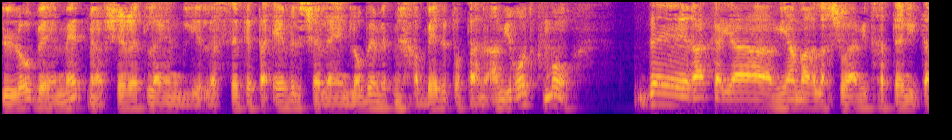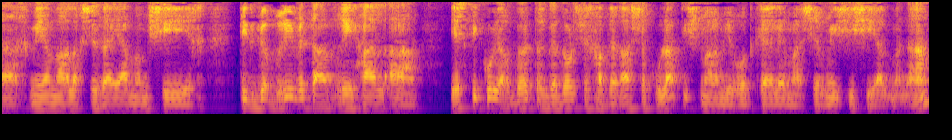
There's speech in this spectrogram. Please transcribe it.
לא באמת מאפשרת להן לשאת את האבל שלהן, לא באמת מכבדת אותן. אמירות כמו, זה רק היה, מי אמר לך שהוא היה מתחתן איתך, מי אמר לך שזה היה ממשיך, תתגברי ותעברי הלאה. יש סיכוי הרבה יותר גדול שחברה שכולה תשמע אמירות כאלה מאשר מישהי שהיא אלמנה.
